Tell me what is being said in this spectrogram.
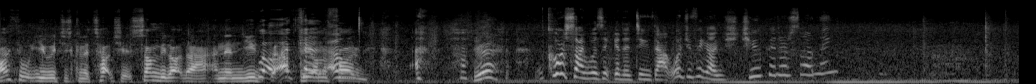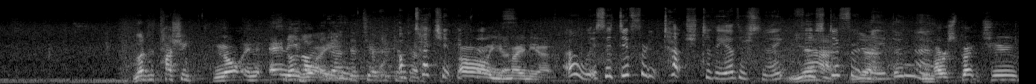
I thought you were just going to touch it, somebody like that, and then you'd Well, I have to be on the could- um, phone. yeah. Of course I wasn't going to do that. What do you think? I'm stupid or something? You want to touch him? Not in any no, no, way. yeah, that's you can I'll touch. touch it because... Oh, you maniac. Oh, it's a different touch to the other snake. Yeah, Feels differently, yeah. doesn't it? I respect you,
